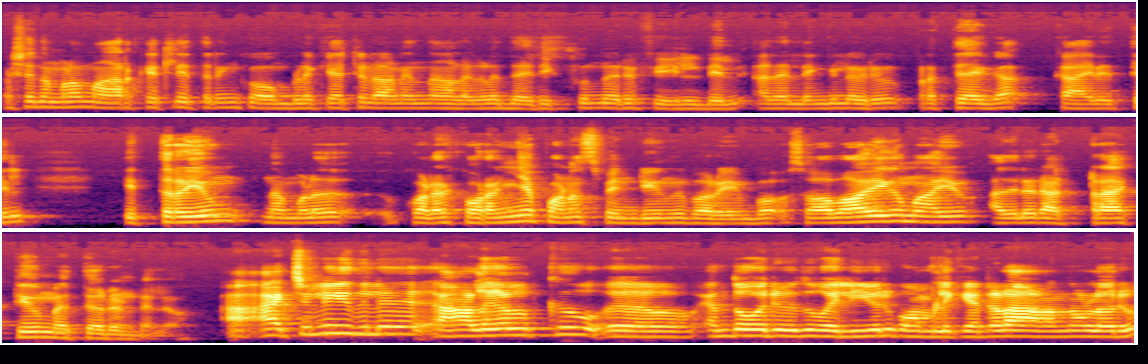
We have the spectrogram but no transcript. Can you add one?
പക്ഷെ നമ്മുടെ മാർക്കറ്റിൽ ഇത്രയും കോംപ്ലിക്കേറ്റഡ് ആണെന്ന് ആളുകൾ ധരിക്കുന്ന ഒരു ഫീൽഡിൽ അതല്ലെങ്കിൽ ഒരു പ്രത്യേക കാര്യത്തിൽ ഇത്രയും നമ്മൾ കുറെ കുറഞ്ഞ പണം സ്പെൻഡ് ചെയ്യുമെന്ന് പറയുമ്പോൾ സ്വാഭാവികമായും അതിലൊരു അട്രാക്റ്റീവ് മെത്തേഡ് ഉണ്ടല്ലോ. ആക്ച്വലി ഇതിൽ ആളുകൾക്ക് എന്തോ ഒരു ഇത് വലിയൊരു കോംപ്ലിക്കേറ്റഡ് ആണെന്നുള്ളൊരു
